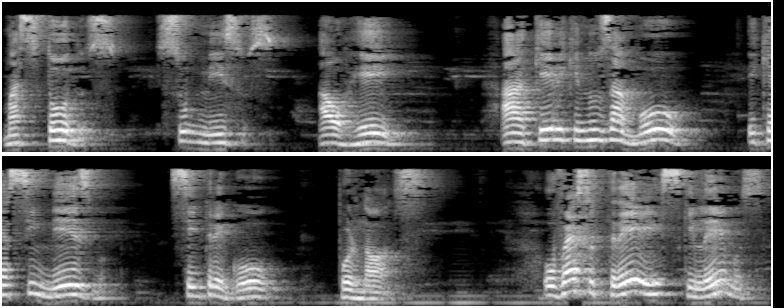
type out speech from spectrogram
mas todos submissos ao Rei, àquele que nos amou e que a si mesmo se entregou por nós. O verso 3 que lemos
